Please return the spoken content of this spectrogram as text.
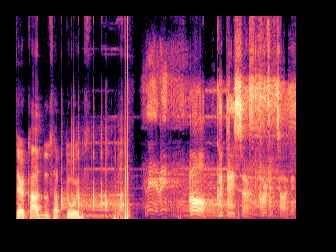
Cercado dos raptores. Oh, good day, sir. Perfect timing.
